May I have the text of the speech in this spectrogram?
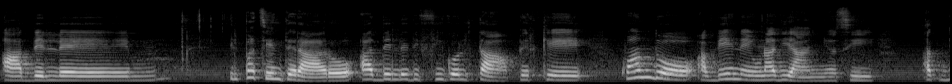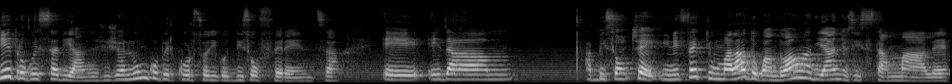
ha delle... il paziente raro ha delle difficoltà perché quando avviene una diagnosi, dietro questa diagnosi c'è un lungo percorso di, di sofferenza e, ed ha, ha bisogno, cioè in effetti un malato quando ha una diagnosi sta male,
